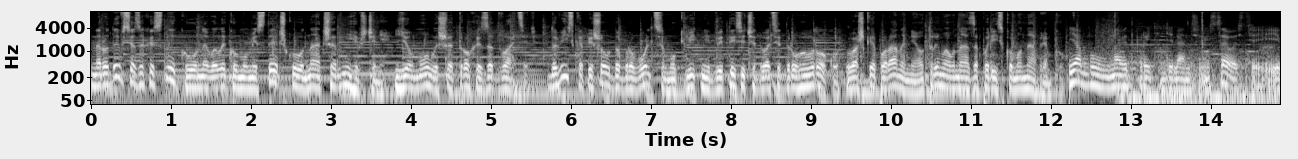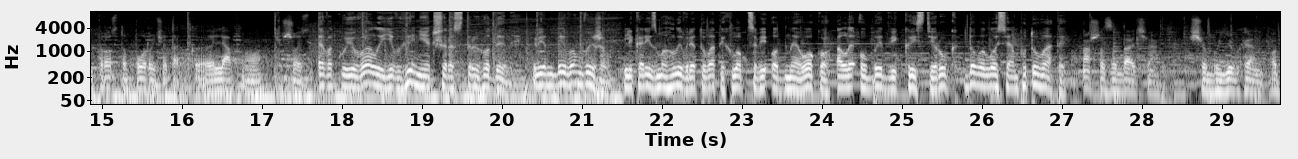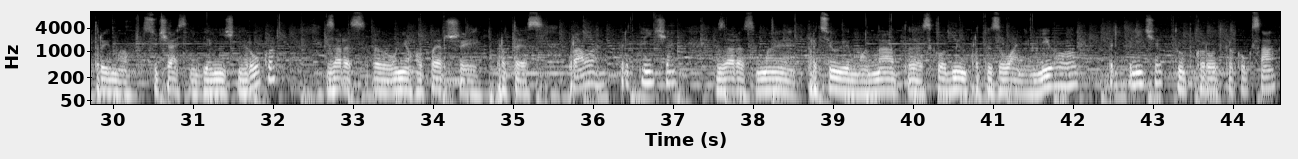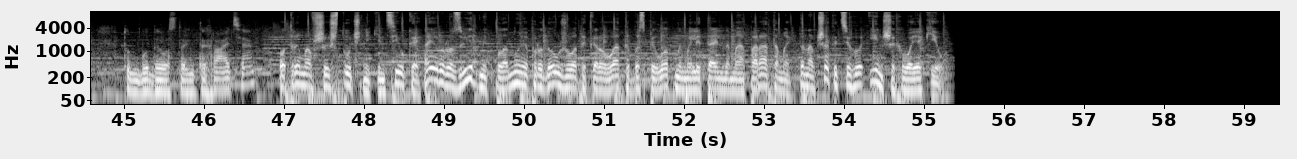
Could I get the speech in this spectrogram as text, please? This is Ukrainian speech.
Народився захисник у невеликому містечку на Чернігівщині. Йому лише трохи за 20. До війська пішов добровольцем у квітні 2022 року. Важке поранення отримав на запорізькому напрямку. Я був на відкритій ділянці місцевості і просто поруч отак е, ляпнуло щось. Евакуювали Євгенія через три години. Він дивом вижив. Лікарі змогли врятувати хлопцеві одне око, але обидві кисті рук довелося ампутувати. Наша задача, щоб Євген отримав сучасні біонічні руки. Зараз е, у нього перший протез правого предпліччя. Зараз ми працюємо над е, складним протезуванням лівого предпліччя. Тут коротка кукса, тут буде остеоінтеграція. Отримавши штучні кінцівки, аеророзвідник планує продовжувати керувати безпілотними літальними апаратами та навчати цього інших вояків.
